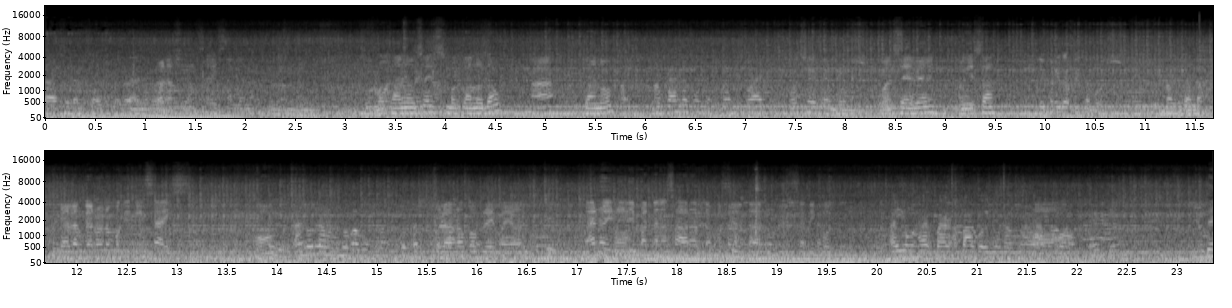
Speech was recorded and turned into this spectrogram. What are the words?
Wala silang size na gano'n. Walang size na gano'n. Magkano size? Magkano daw? Ha? Magkano? Magkano sa one? 1.7 ang isa? Libre kapit na boss. Magkano? Kaya lang gano'n ang magiging size. Ha? Ano lang, ano, agok lang. Wala nang problema yon. Ano, ililipat na lang sa harap tapos yung ano, sa likod. Ay, yung bago yun ang Oo. harap mo. Okay. Hindi,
